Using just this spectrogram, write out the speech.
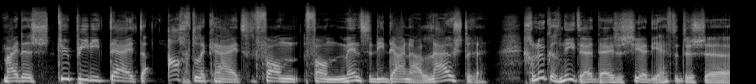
Maar de stupiditeit, de achtelijkheid van, van mensen die daarnaar luisteren... Gelukkig niet, hè. Deze Seer die heeft het dus eh,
